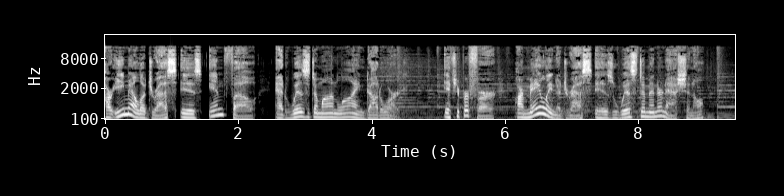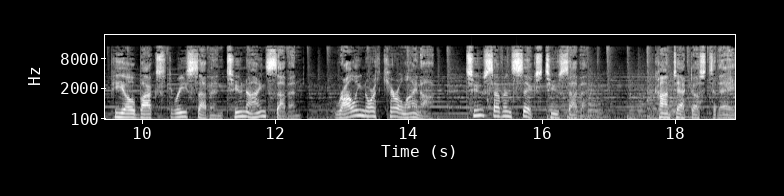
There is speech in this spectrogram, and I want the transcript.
Our email address is info at wisdomonline.org. If you prefer, our mailing address is Wisdom International, P.O. Box 37297, Raleigh, North Carolina 27627. Contact us today,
